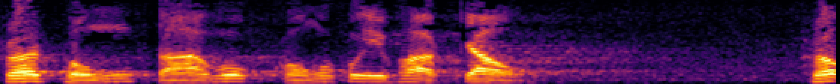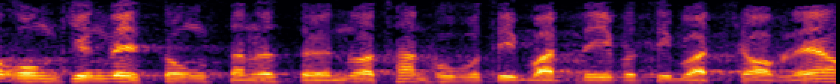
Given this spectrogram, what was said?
พระสงฆ์สาวกของพระพุทธภาคเจ้า พระองค์จึงได้ทรงสรรเสริญว่าท่านผู้ปฏิบัติดีปฏิบัติชอบแล้ว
